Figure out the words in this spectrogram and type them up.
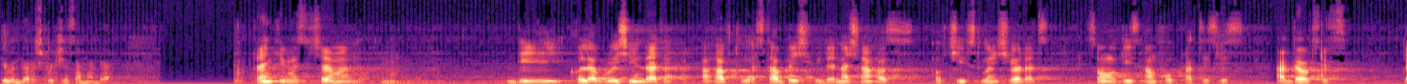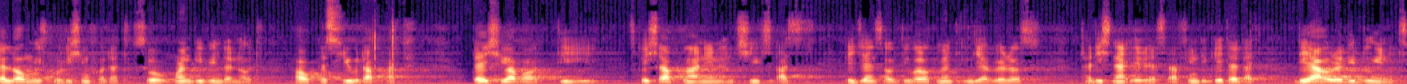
given the restrictions I'm under. Thank you, Mr. Chairman. The collaboration that I have to establish with the National House of Chiefs to ensure that some of these harmful practices are dealt with, the law makes provision for that. So when given the note, I'll pursue that part. The issue about the spatial planning and chiefs as agents of development in their various traditional areas, I've indicated that they are already doing it.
